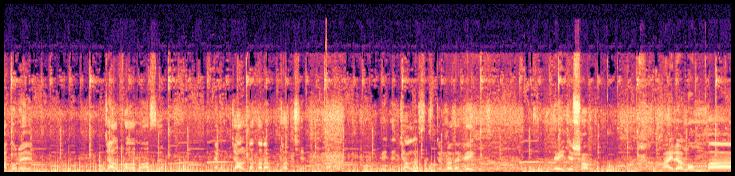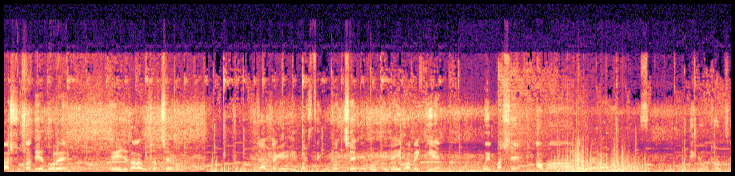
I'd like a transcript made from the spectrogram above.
সাগরে জাল ফালানো আছে। এখন জালটা তারা উঠাচ্ছে। এই যে জালের সিস্টেমটা দেখাই। এই যে সব ভাইরা লম্বা সুতা দিয়ে ধরে এই যে তারা উঠাচ্ছে এখন। জালটাকে এই পাশ থেকে উঠাচ্ছে এবং এটা এইভাবে গিয়ে ওই পাশে আবার একটা রাউন্ড ওদিকে উঠাচ্ছে।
